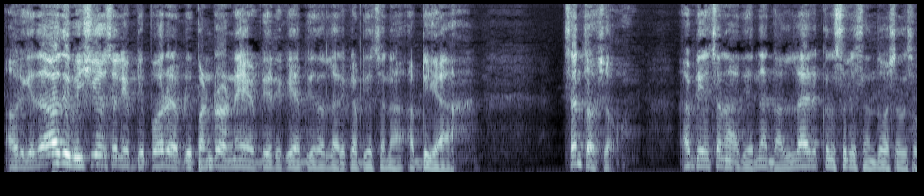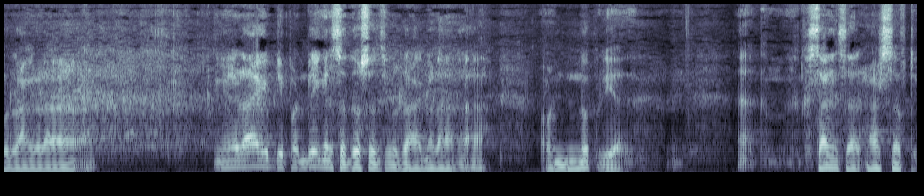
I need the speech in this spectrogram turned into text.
அவருக்கு ஏதாவது விஷயம் சொல்லி இப்படி போற இப்படி பண்ணுறோன்னே எப்படி இருக்கு அப்படி நல்லா இருக்கு அப்படி சொன்னா அப்படியா? சந்தோஷம். அப்படின்னு சொன்னா அது என்ன நல்லா இருக்குன்னு சொல்லி சந்தோஷம் சொல்றாங்களா? என்னடா இப்படி பண்ணுறீங்க சந்தோஷம் சொல்றாங்களா? ஒன்றும் புரியாது. Sorry sir hats off to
